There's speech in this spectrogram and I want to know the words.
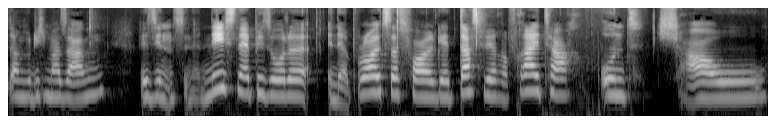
dann würde ich mal sagen, wir sehen uns in der nächsten Episode, in der Brawl Stars Folge. Das wäre Freitag und ciao.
